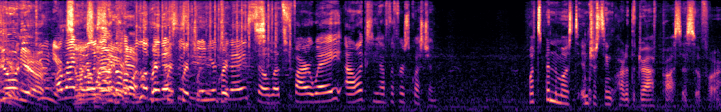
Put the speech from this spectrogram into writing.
Junior! All right, we only have a couple of minutes with Junior today, so let's fire away. Alex, you have the first question. What's been the most interesting part of the draft process so far?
